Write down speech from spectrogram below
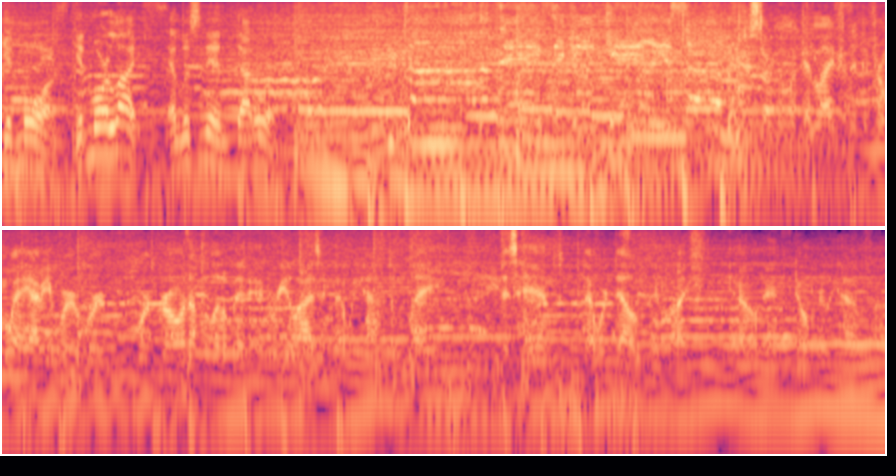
Get more, get more life at listenin.org. way. I mean, we're we're we're growing up a little bit and realizing that we have to play this hand that we're dealt in life, you know, and you don't really have. Uh,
